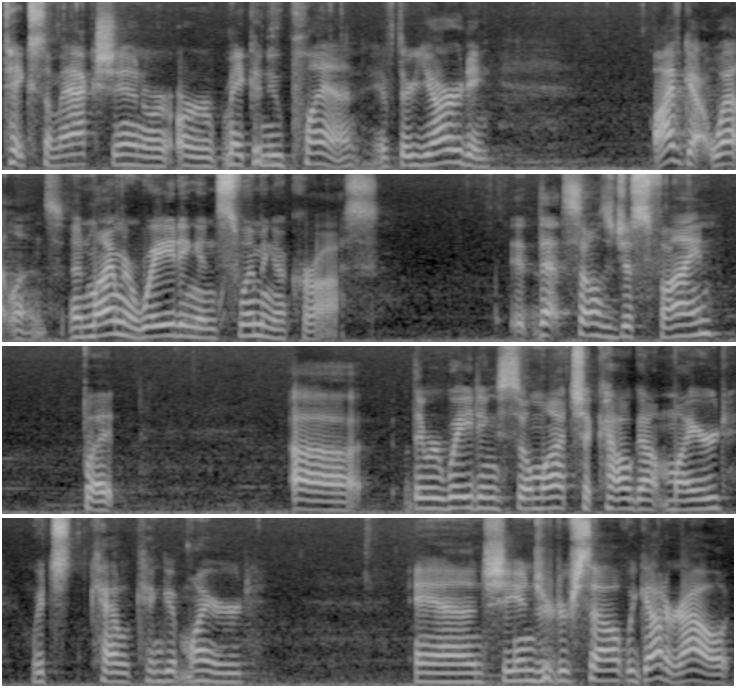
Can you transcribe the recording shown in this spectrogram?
take some action or, or make a new plan if they're yarding. I've got wetlands, and mine are wading and swimming across. It, that sounds just fine, but uh, they were wading so much, a cow got mired, which cattle can get mired. And she injured herself. We got her out,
